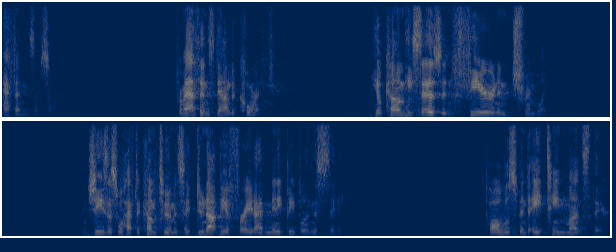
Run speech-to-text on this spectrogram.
Athens, I'm sorry. From Athens down to Corinth. And he'll come, he says, in fear and in trembling. And Jesus will have to come to him and say, Do not be afraid. I have many people in this city. And Paul will spend 18 months there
